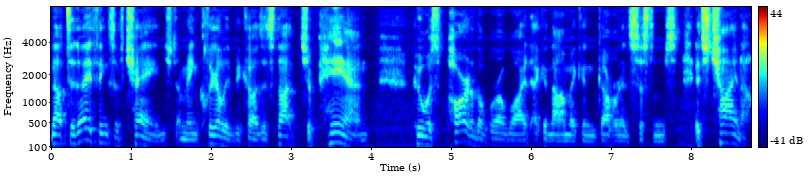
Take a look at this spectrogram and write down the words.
Now, today things have changed. I mean, clearly because it's not Japan who was part of the worldwide economic and governance systems. It's China.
